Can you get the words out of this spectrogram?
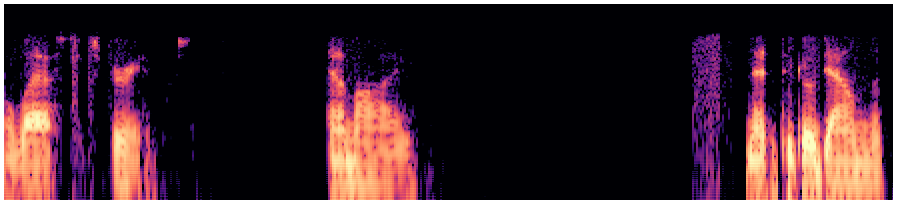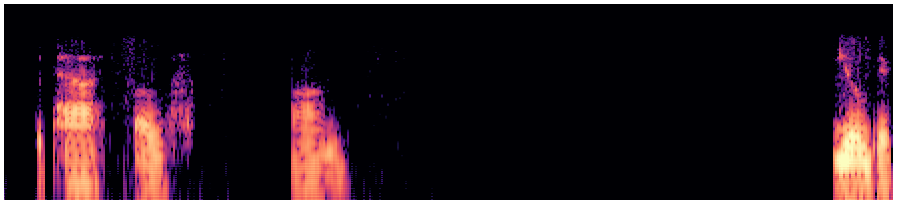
the last experience. Am I meant to go down the, the path of um, yogic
